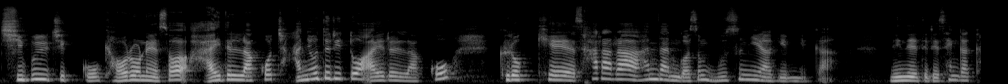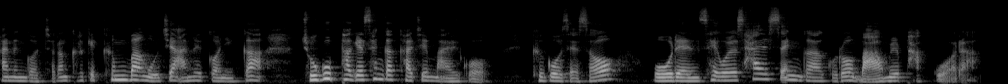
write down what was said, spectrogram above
집을 짓고 결혼해서 아이들 낳고 자녀들이 또 아이를 낳고 그렇게 살아라 한다는 것은 무슨 이야기입니까? 니네들이 생각하는 것처럼 그렇게 금방 오지 않을 거니까 조급하게 생각하지 말고 그곳에서 오랜 세월 살 생각으로 마음을 바꾸어라.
